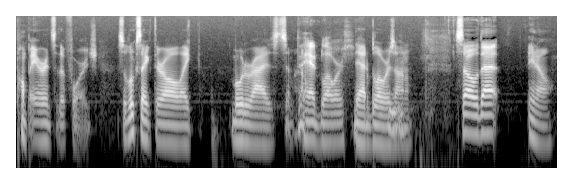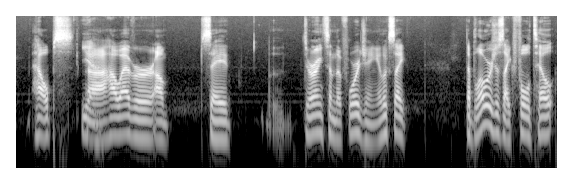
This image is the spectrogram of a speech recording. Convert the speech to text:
pump air into the forge. So it looks like they're all like motorized somehow. They had blowers. They had blowers on them. So that, you know, helps. Yeah. Uh, however, I'll say during some of the forging, it looks like the blower's just like full tilt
